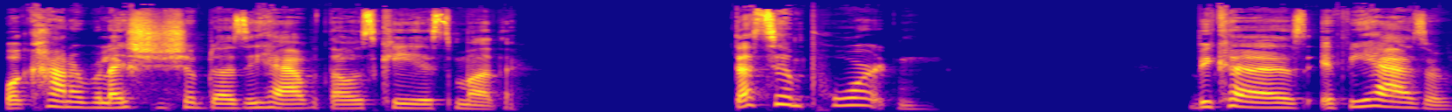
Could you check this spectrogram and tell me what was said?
what kind of relationship does he have with those kids' mother? That's important. Because if he has a,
